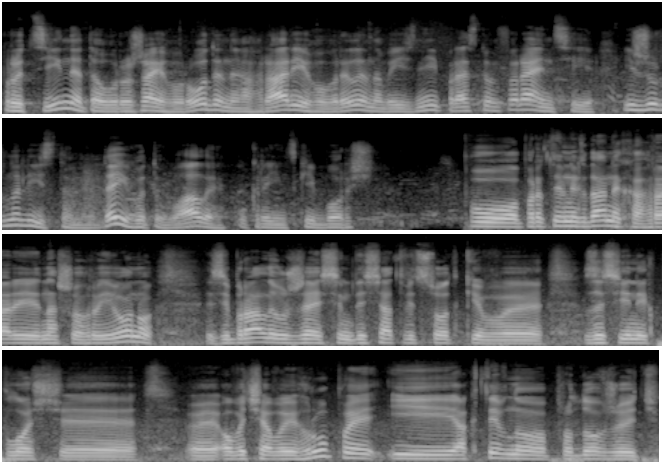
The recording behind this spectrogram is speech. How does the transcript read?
Про ціни та урожай городини аграрії говорили на виїзній прес-конференції із журналістами, де й готували український борщ. По оперативних даних аграрії нашого району зібрали вже 70% е, засійних площ е, е, овочевої групи і активно продовжують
